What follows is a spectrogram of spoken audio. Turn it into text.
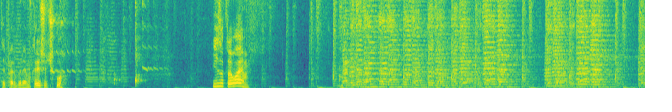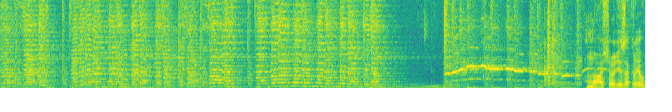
Тепер беремо кришечку і закриваємо. Ну, ось вроді закрив.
